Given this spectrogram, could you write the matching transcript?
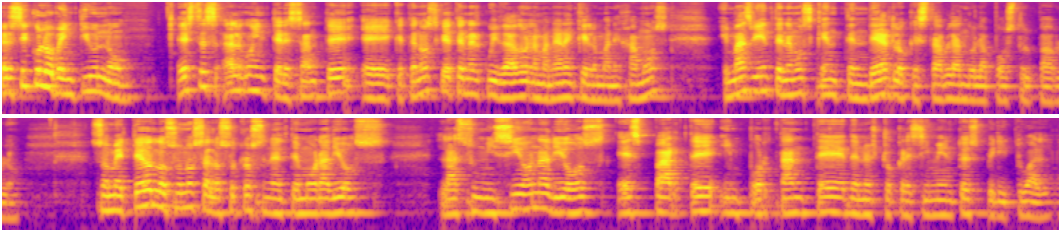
Versículo 21. Esto es algo interesante eh, que tenemos que tener cuidado en la manera en que lo manejamos y más bien tenemos que entender lo que está hablando el apóstol Pablo. Someteos los unos a los otros en el temor a Dios. La sumisión a Dios es parte importante de nuestro crecimiento espiritual.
